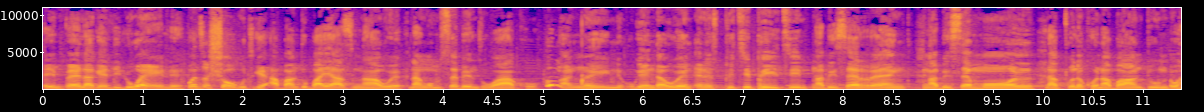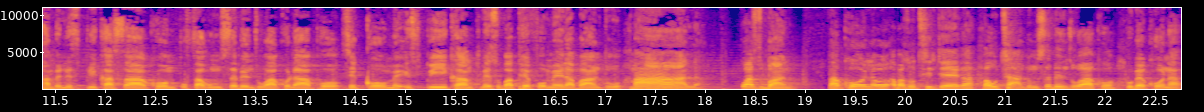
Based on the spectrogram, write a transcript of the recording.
impela-ke lilwele. Wenza sure ukuthi-ke abantu bayazi ngawe nangomsebenzi wakho. Unganqeni uke endaweni enesiphithiphithi ngabe ise-rank ngabe ise-mall la kugcwele khona abantu uhambe nespeaker sakho ufake umsebenzi wakho lapho sigqome ispeaker bese ubaphefomela abantu. Mahhala kwazi ubani? Bakhona abazothinteka bawuthanda umsebenzi wakho kube khona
